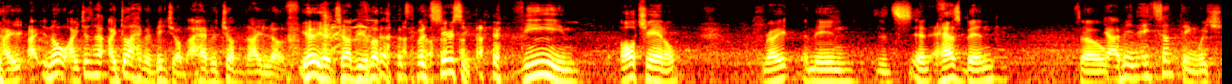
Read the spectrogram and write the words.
I, I, no, I, just I don't have a big job. I have a job that I love. Yeah, yeah, job you love. but seriously, Veeam, all channel, right? I mean, it's, it has been, so. Yeah, I mean, it's something which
